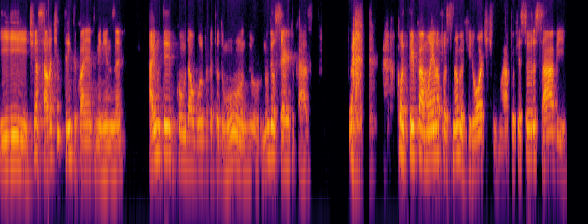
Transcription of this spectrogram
E tinha sala, tinha 30, 40 meninos, né? Aí não teve como dar o bolo para todo mundo, não deu certo o caso. Contei para a mãe, ela falou assim: não, meu filho, ótimo, a professora sabe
